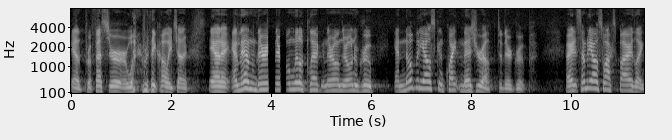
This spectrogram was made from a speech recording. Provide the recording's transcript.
and professor or whatever they call each other. And, uh, and then they're in their own little clique and they're on their own group, and nobody else can quite measure up to their group. Right? If Somebody else walks by, like,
